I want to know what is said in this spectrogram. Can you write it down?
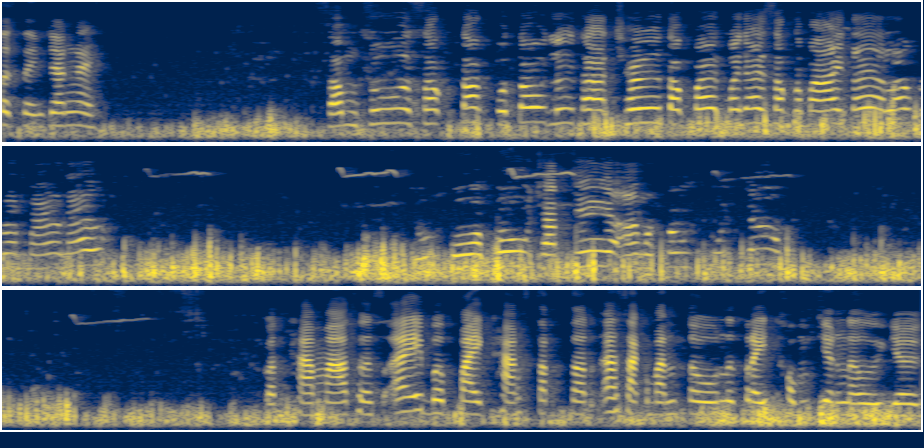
ទឹកតែអញ្ចឹងហ៎សំសួរសោកតកពតូចឮថាឈើតកពេតមិនឲ្យសោកសបាយទេឥឡូវព្រឹនមកនៅជូនពូពូឆាប់ជាអាមកទូចមួយខ្ញុំគាត់ថាមកធ្វើស្អីបើបែកខាងសឹកតសកបានតូនៅត្រីធំជាងនៅយើង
